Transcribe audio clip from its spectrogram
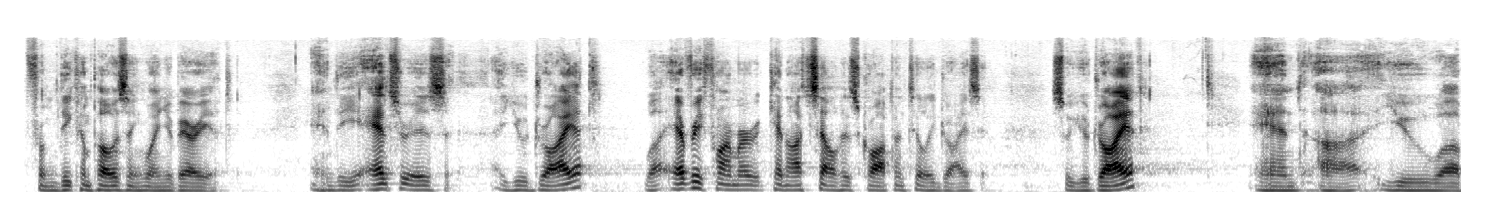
from decomposing when you bury it? And the answer is you dry it. Well, every farmer cannot sell his crop until he dries it. So you dry it, and uh, you, uh,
